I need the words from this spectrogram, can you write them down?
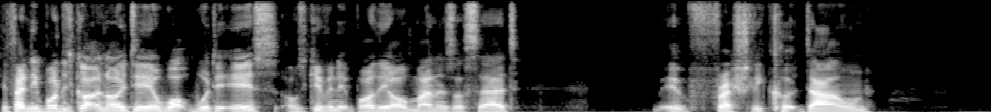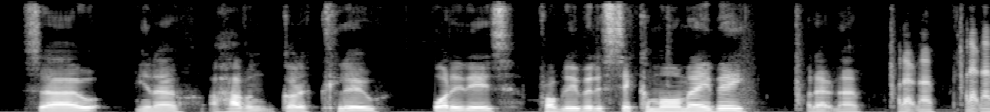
If anybody's got an idea what wood it is, I was given it by the old man, as I said. It freshly cut down. So, you know, I haven't got a clue what it is. Probably a bit of sycamore, maybe. I don't know. I don't know. I don't know.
